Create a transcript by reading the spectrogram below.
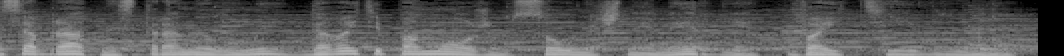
И с обратной стороны Луны давайте поможем солнечной энергии войти в Луну.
